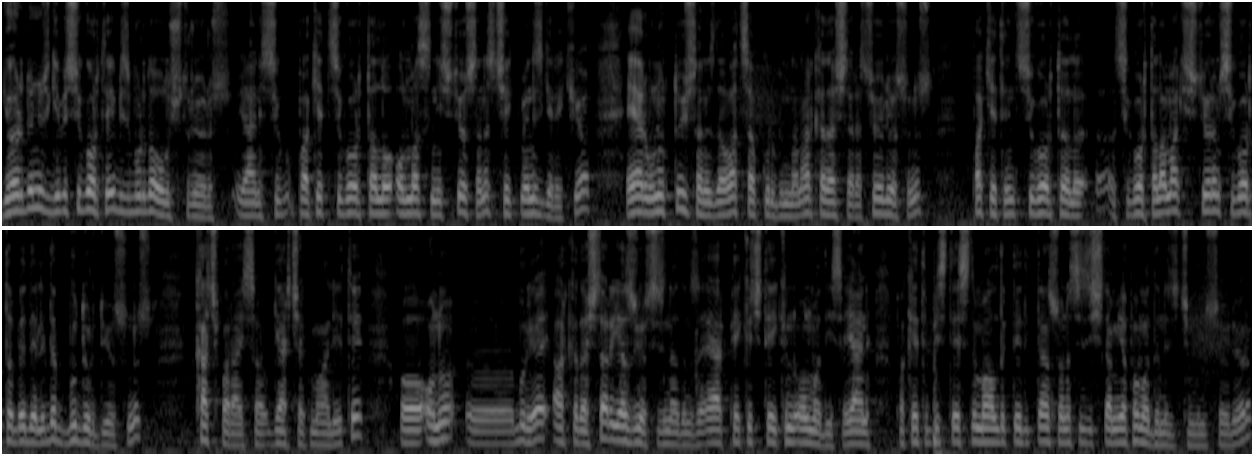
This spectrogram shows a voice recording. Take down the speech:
Gördüğünüz gibi sigortayı biz burada oluşturuyoruz. Yani paket sigortalı olmasını istiyorsanız çekmeniz gerekiyor. Eğer unuttuysanız da WhatsApp grubundan arkadaşlara söylüyorsunuz. paketin sigortalı sigortalamak istiyorum. Sigorta bedeli de budur diyorsunuz. Kaç paraysa gerçek maliyeti onu e, buraya arkadaşlar yazıyor sizin adınıza. Eğer package taken olmadıysa yani paketi biz teslim aldık dedikten sonra siz işlem yapamadığınız için bunu söylüyorum.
